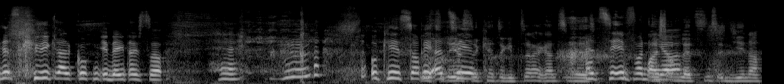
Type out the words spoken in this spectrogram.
die das Video gerade gucken, ihr denkt euch so, hä? Okay, sorry, erzähl, Kette gibt es in der ganzen Welt. erzähl von War ich auch ihr. letztens in Jena.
